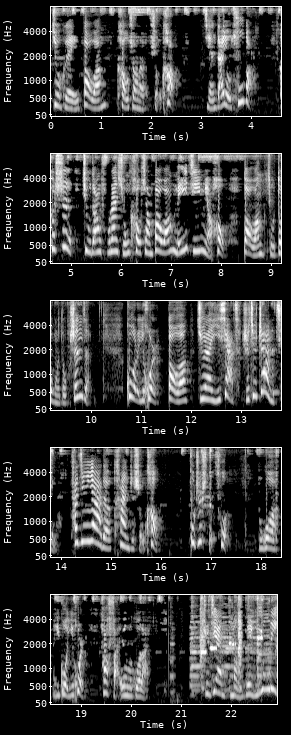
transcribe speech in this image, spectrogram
就给豹王铐上了手铐，简单又粗暴。可是，就当弗兰熊靠上豹王没几秒后，豹王就动了动身子。过了一会儿，豹王居然一下子直接站了起来。他惊讶地看着手铐，不知所措。不过没过一会儿，他反应了过来。只见猛地一用力，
